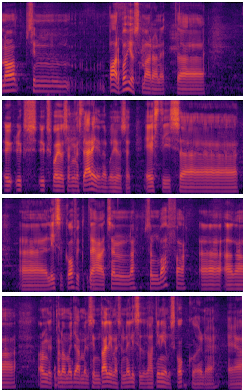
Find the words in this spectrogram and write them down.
no siin paar põhjust, ma arvan, et äh, üks, üks põhjus on kindlasti äriline põhjus, et Eestis äh, äh, lihtsalt kohvikut teha, et see on noh, see on vahva äh,, aga ongi, et kuna ma ei tea, meil siin Tallinnas on nelisada tuhat inimest kokku, on ju, ja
